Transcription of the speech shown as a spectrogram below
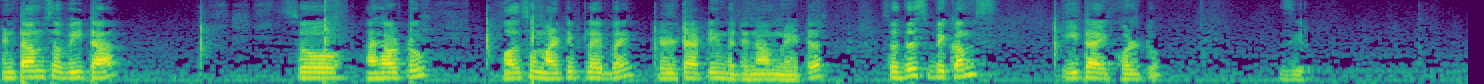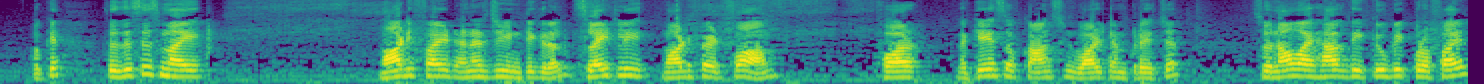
in terms of eta so I have to also multiply by delta t in the denominator. So this becomes eta equal to 0. Okay. So this is my modified energy integral, slightly modified form for the case of constant wall temperature. So now I have the cubic profile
